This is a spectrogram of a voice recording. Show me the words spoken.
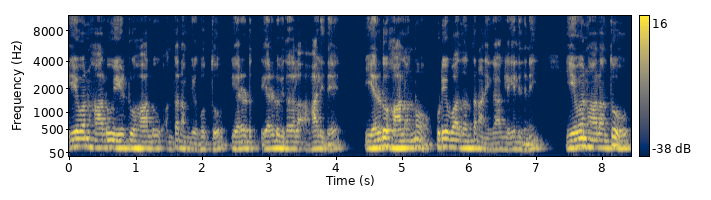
ಎ ಒನ್ ಹಾಲು, ಎ ಟು ಹಾಲು ಅಂತ ನಮ್ಗೆ ಗೊತ್ತು. ಎರಡು ಎರಡು ವಿಧಗಳ ಹಾಲಿದೆ. ಈ ಎರಡು ಹಾಲನ್ನು ಕುಡಿಯಬಾರದು ಅಂತ ನಾನು ಈಗಾಗಲೇ ಹೇಳಿದ್ದೀನಿ. ಎ ಒನ್ ಹಾಲಂತೂ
